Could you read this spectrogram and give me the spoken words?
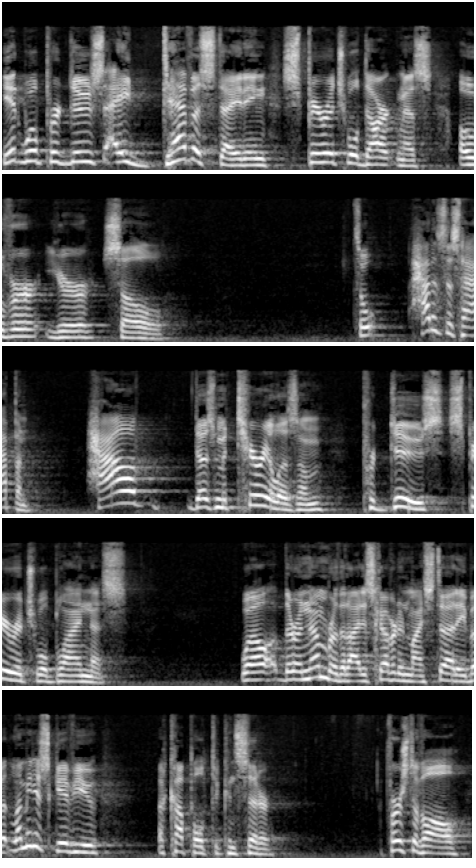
it will produce a devastating spiritual darkness over your soul. So, how does this happen? How does materialism produce spiritual blindness? Well, there are a number that I discovered in my study, but let me just give you a couple to consider. First of all,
